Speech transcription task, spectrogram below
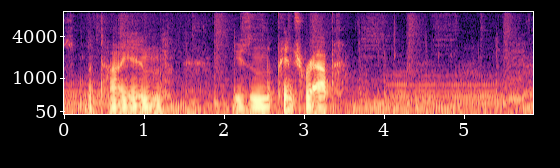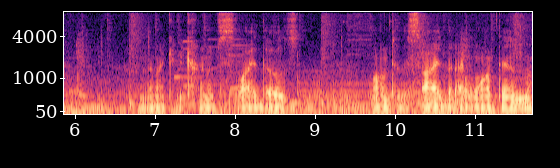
So I'm going to tie in using the pinch wrap. And then I can kind of slide those onto the side that I want them.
